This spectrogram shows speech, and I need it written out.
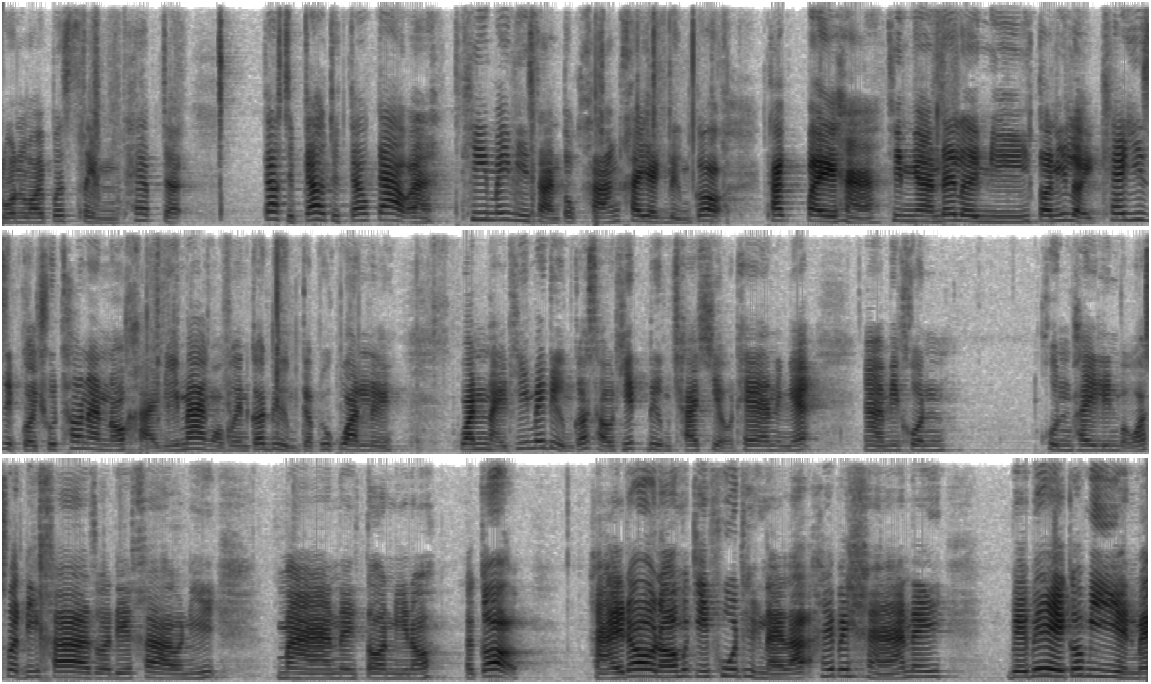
ล้วนร้อยเปอร์เซ็นต์แทบจะ 99.99 อะ ที่ไม่มีสารตกค้าง ใครอยากดื่มก็ ทักไปหาทีมงานได้เลยมี ตอนนี้เหลือแค่ 20 กว่าชุดเท่านั้นเนาะขายดีมากหมอเฟิร์นก็ดื่มกับทุกวันเลย วันไหนที่ไม่ดื่มก็เสาร์อาทิตย์ดื่มชาเขียวแทนอย่างเงี้ยอ่ามีคนคุณไพลินบอกว่าสวัสดีค่ะ สวัสดีค่ะ วันนี้มาในตอนนี้เนาะแล้วก็หาไอดอลเนาะเมื่อกี้พูดถึงไหนละ ให้ไปหาในเบเบ้ก็มีเห็นไหม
